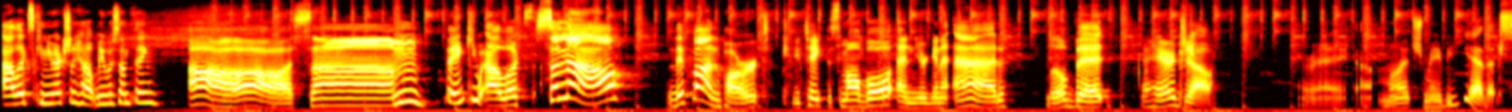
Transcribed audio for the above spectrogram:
Alex, can you actually help me with something? Awesome. Thank you, Alex. So now, the fun part. You take the small bowl and you're gonna add a little bit of hair gel. All right, that much maybe? Yeah, that's,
